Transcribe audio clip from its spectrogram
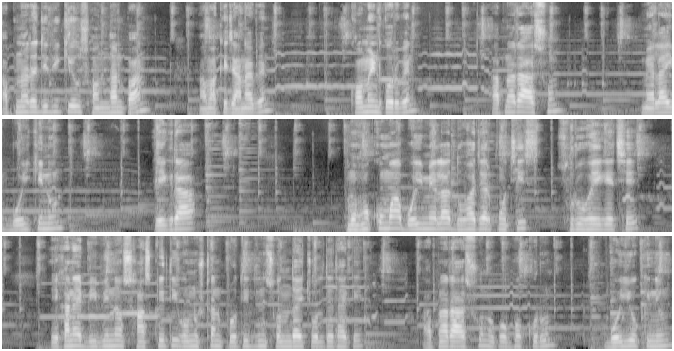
আপনারা যদি কেউ সন্ধান পান, আমাকে জানাবেন কমেন্ট করবেন। আপনারা আসুন, মেলায় বই কিনুন। এগরা মহকুমা বইমেলা দু হাজার পঁচিশ শুরু হয়ে গেছে। এখানে বিভিন্ন সাংস্কৃতিক অনুষ্ঠান প্রতিদিন সন্ধ্যায় চলতে থাকে। আপনারা আসুন, উপভোগ করুন, বইও কিনুন।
